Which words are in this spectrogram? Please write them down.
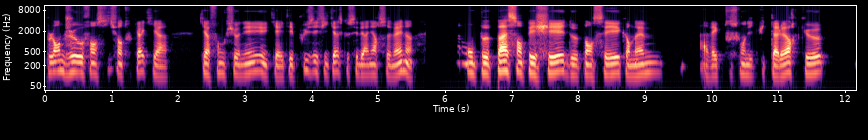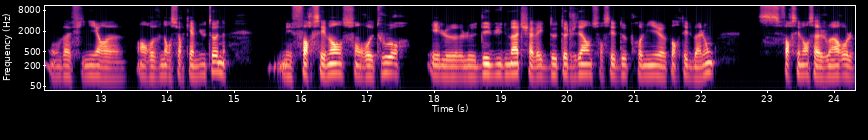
plan de jeu offensif en tout cas qui a, qui a fonctionné et qui a été plus efficace que ces dernières semaines. On peut pas s'empêcher de penser quand même, avec tout ce qu'on dit depuis tout à l'heure, que on va finir euh, en revenant sur Cam Newton mais forcément son retour et le, début de match avec deux touchdowns sur ses deux premiers euh, portées de ballon, forcément ça a joué un rôle.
